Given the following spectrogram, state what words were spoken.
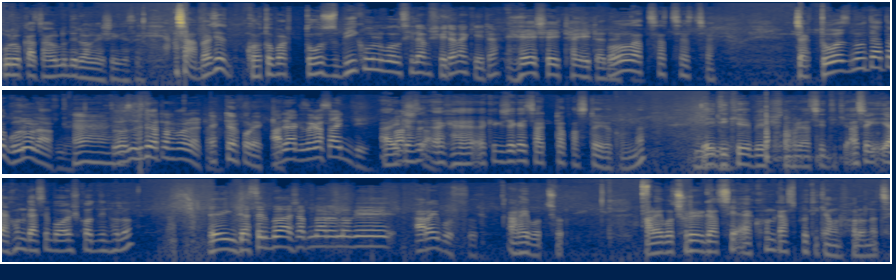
পুরো কাঁচা হলুদের রং এসে গেছে। আচ্ছা আমরা যে গতবার তসবি কুল বলছিলাম সেটা নাকি এটা? হে সেইটা এটা ও আচ্ছা আচ্ছা আচ্ছা। যাক তোজমু তো এত গুনো না আপনি। হ্যাঁ, হ্যাঁ, তোজমু তো এটার পর এটা একটার পর একটা। আর এক জায়গায় সাইড দি আর এটা এক হ্যাঁ এক এক জায়গায় চারটা পাঁচটা এরকম না? এইদিকে বেশ ধরে আছে এদিকে। আচ্ছা এখন গাছের বয়স কতদিন হলো? এই গাছের বয়স আপনার লগে আড়াই বছর। আড়াই বছর। আড়াই বছরের গাছে এখন গাছ প্রতি কেমন ফলন আছে?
